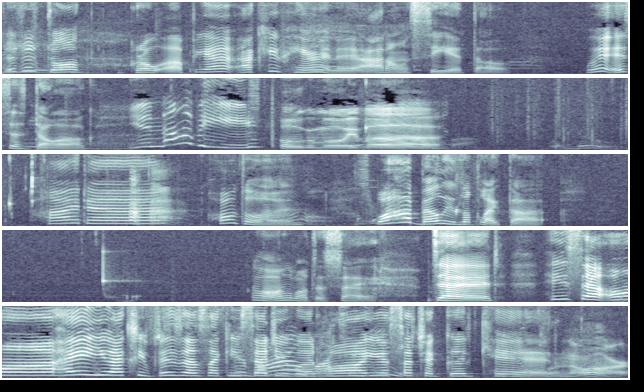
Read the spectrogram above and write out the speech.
Did this dog grow up yet? I keep hearing it. I don't see it, though. Where is this dog? Yanabi. Pogamoiva. Hi, Dad. Hold on. Why her belly look like that? Oh, I was about to say. Dad. He said, "Oh, hey, you actually visit us like you said you would. Oh, you're such a good kid." Lenar.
